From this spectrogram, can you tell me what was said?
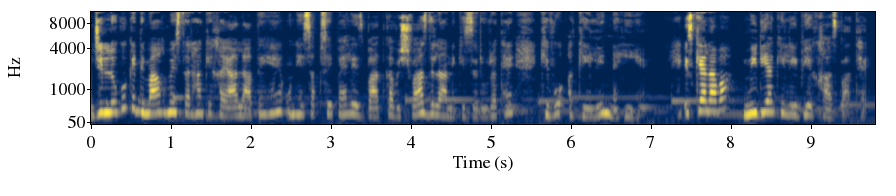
जिन लोगों के दिमाग में इस तरह के ख्याल आते हैं, उन्हें सबसे पहले इस बात का विश्वास दिलाने की ज़रूरत है कि वो अकेले नहीं हैं। इसके अलावा, मीडिया के लिए भी एक खास बात है।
